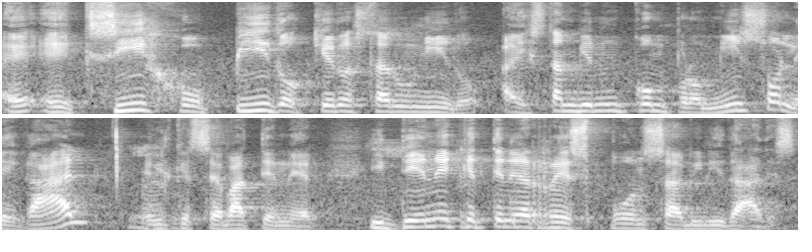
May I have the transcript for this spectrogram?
e, exijo, pido, quiero estar unido. Es también un compromiso legal el que se va a tener y tiene que tener responsabilidades.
